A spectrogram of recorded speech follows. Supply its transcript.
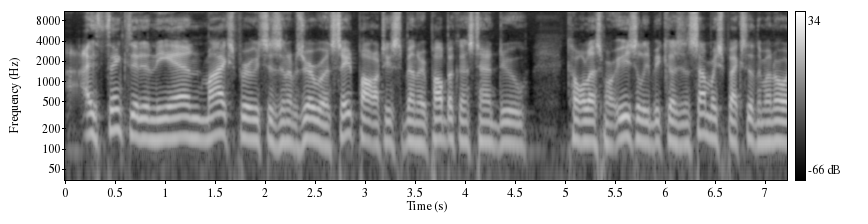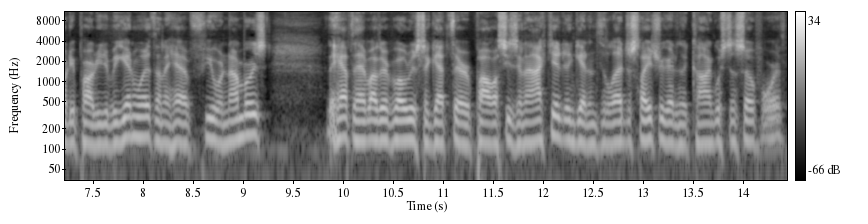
I think that in the end, my experience as an observer in state politics has been Republicans tend to coalesce more easily because, in some respects, they're the minority party to begin with, and they have fewer numbers. They have to have other voters to get their policies enacted and get into the legislature, get into Congress, and so forth.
